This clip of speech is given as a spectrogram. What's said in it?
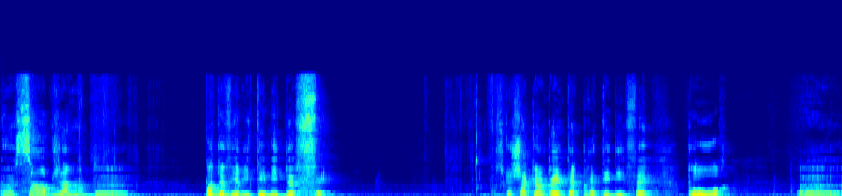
un semblant de, pas de vérité, mais de fait. Parce que chacun peut interpréter des faits pour euh,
